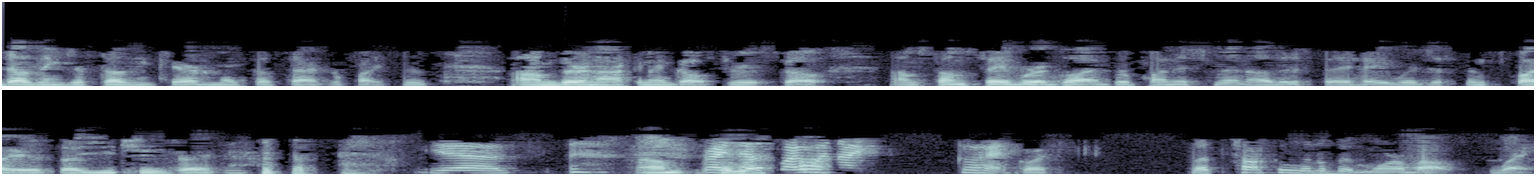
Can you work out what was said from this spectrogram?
doesn't just doesn't care to make those sacrifices. Um, they're not gonna go through. So um, some say we're a glutton for punishment. Others say, hey, we're just inspired. So you choose, right? yes. Um, right. So that's why talk, when I go ahead. Go ahead. Let's talk a little bit more about Sway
